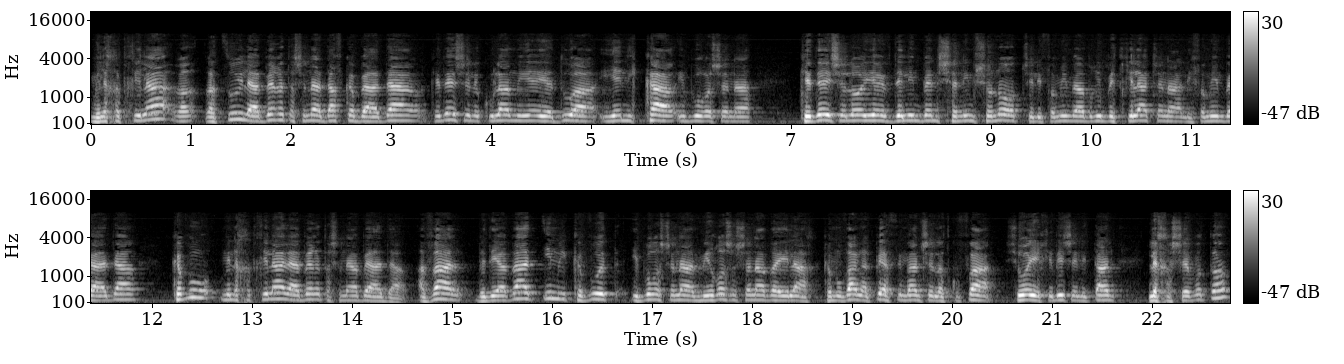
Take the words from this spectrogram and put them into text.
מלכתחילה רצוי לעבר את השנה דווקא באדר, כדי שלכולם יהיה ידוע, יהיה ניכר עיבור השנה, כדי שלא יהיה הבדלים בין שנים שונות, שלפעמים מעברים בתחילת שנה, לפעמים באדר. קבעו מלכתחילה לעבר את השנה באדר. אבל בדיעבד, אם יקבעו את עיבור השנה מראש השנה ואילך, כמובן על פי הסימן של התקופה, שהוא היחידי שניתן לחשב אותו,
